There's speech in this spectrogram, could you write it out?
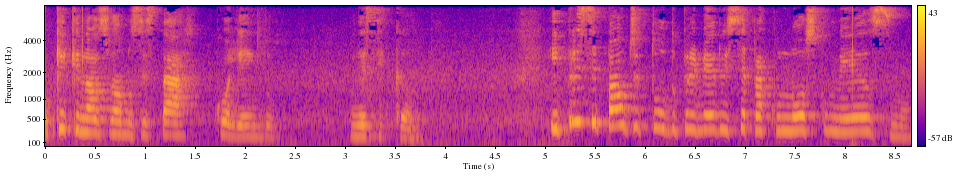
o que, que nós vamos estar colhendo nesse campo? E principal de tudo, primeiro, isso é para conosco mesmo.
